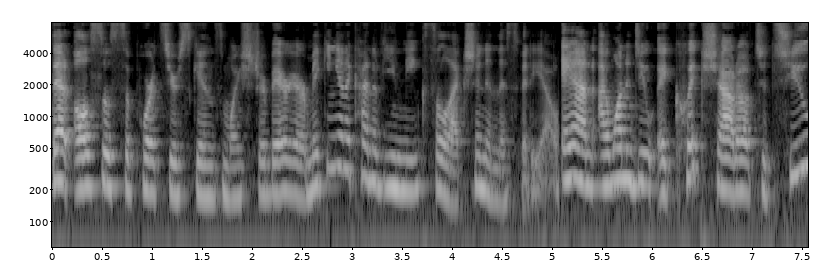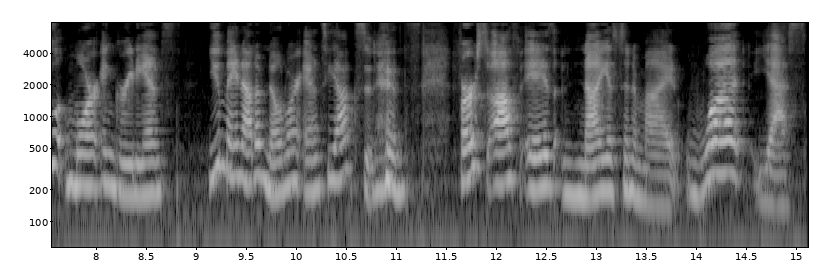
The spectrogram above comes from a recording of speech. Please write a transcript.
that also supports your skin's moisture barrier, making it a kind of unique selection in this video. And I wanna do a quick shout out to two more ingredients you may not have known were antioxidants. First off is niacinamide. What? Yes.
